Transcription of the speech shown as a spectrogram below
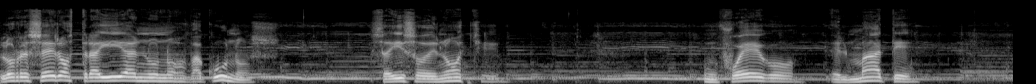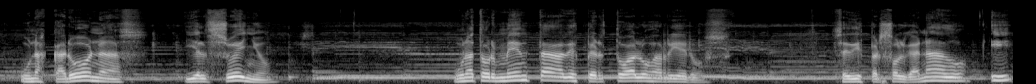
Los receros traían unos vacunos. Se hizo de noche. Un fuego, el mate, unas caronas y el sueño. Una tormenta despertó a los arrieros. Se dispersó el ganado y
